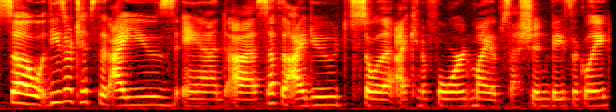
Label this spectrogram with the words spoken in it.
So these are tips that I use and uh, stuff that I do so that I can afford my obsession basically.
